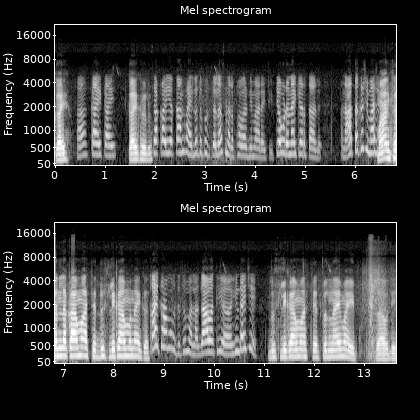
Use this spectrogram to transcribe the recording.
काय? हा काय काय? काय करू? सकाळी एक काम सांगितलं होतं फक्त लसणाला फवारणी मारायची. तेवढं नाही करता आलं. आणि आता कशी माझी माणसांना काम असतात दुसरी काम नाही कर काय काम होते तुम्हाला? गावात हि- हिंडायचे? दुसरी काम असतात तुला नाही माहीत. जाऊ दे.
